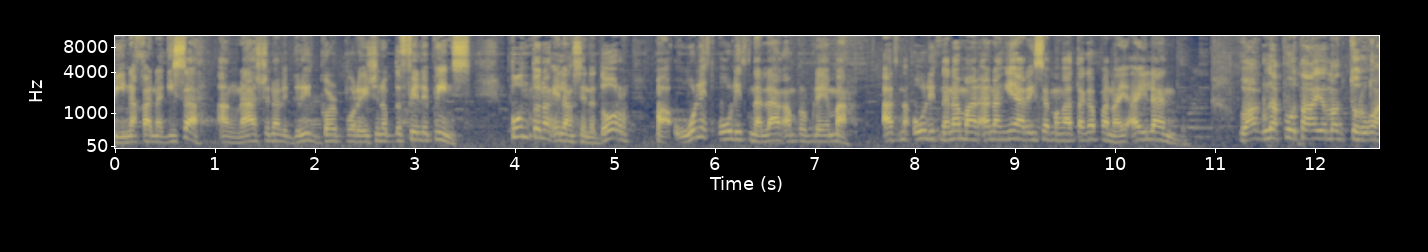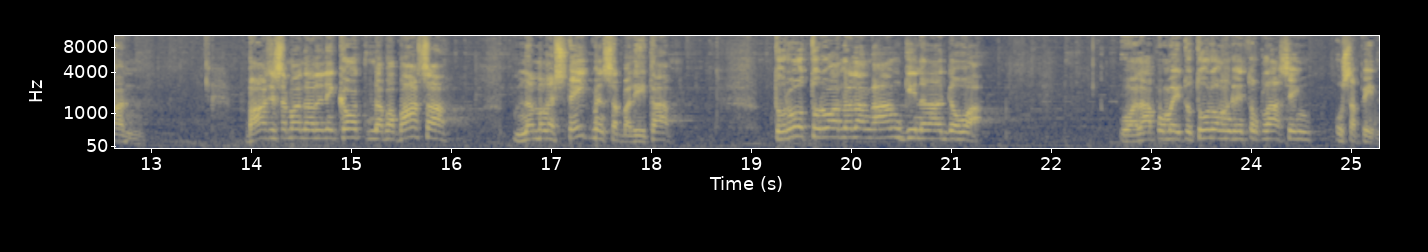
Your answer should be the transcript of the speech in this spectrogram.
Pinaka nagisa ang National Grid Corporation of the Philippines. Punto ng ilang senador, paulit-ulit na lang ang problema at naulit na naman ang nangyari sa mga taga Panay Island. Huwag na po tayo magturuan. Base sa mga narinig ko at nababasa ng mga statements sa balita, turo-turuan na lang ang ginagawa. Wala pong maitutulong ang ganitong klaseng usapin.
